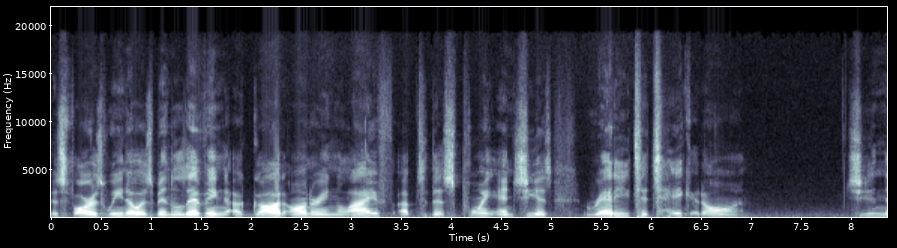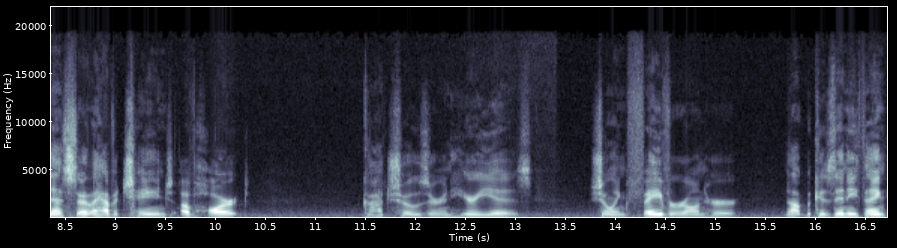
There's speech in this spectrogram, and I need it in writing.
as far as we know, has been living a God honoring life up to this point, and she is ready to take it on. She didn't necessarily have a change of heart. God chose her, and here He is, showing favor on her. Not because anything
